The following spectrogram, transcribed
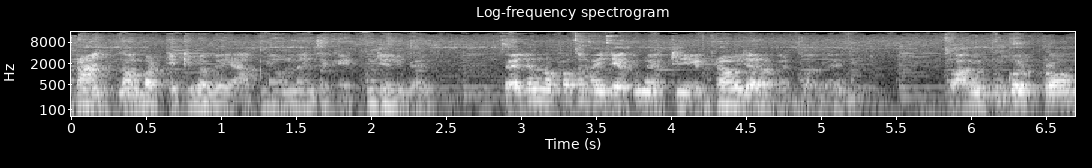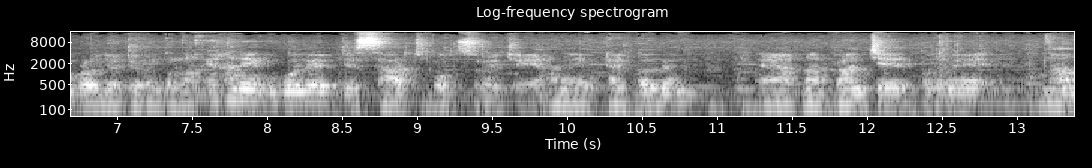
ব্রাঞ্চ নাম্বারটি কীভাবে আপনি অনলাইন থেকে খুঁজে নেবেন। তো এই জন্য প্রথমে যে কোনো একটি ব্রাউজার ওপেন করবেন। তো আমি গুগল ক্রোম ব্রাউজারটি ওপেন করলাম। এখানে গুগলের যে সার্চ বক্স রয়েছে, এখানে টাইপ করবেন আপনার ব্রাঞ্চের প্রথমে নাম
